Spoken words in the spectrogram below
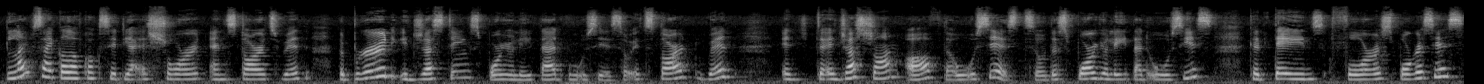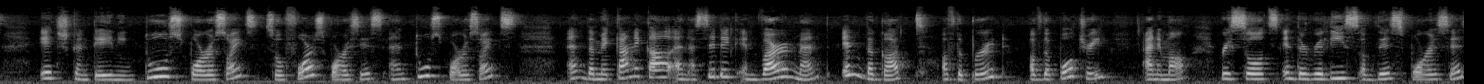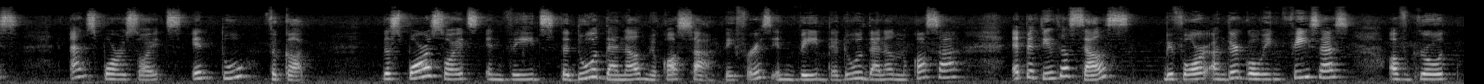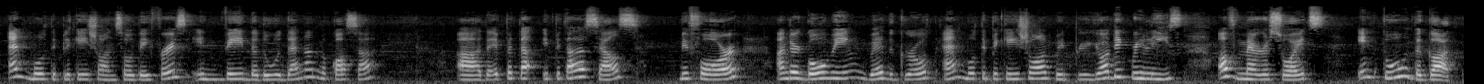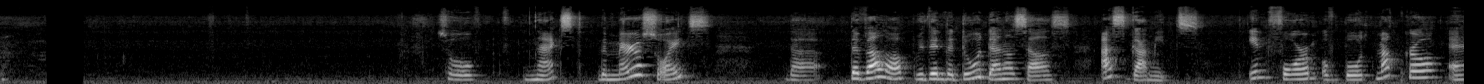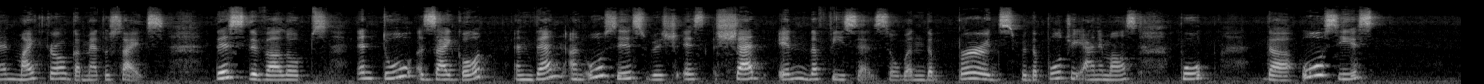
The life cycle of coccidia is short and starts with the bird ingesting sporulated oocysts. So it starts with in the ingestion of the oocyst. So the sporulated oocyst contains four sporocysts, each containing two sporozoites. So four sporocysts and two sporozoites. And the mechanical and acidic environment in the gut of the bird, of the poultry, animal results in the release of these sporocysts and sporozoites into the gut. The sporozoites invades the duodenal mucosa. They first invade the duodenal mucosa epithelial cells before undergoing phases of growth and multiplication. So they first invade the duodenal mucosa, uh, the epithelial cells, before undergoing with growth and multiplication with periodic release of merozoites into the gut. So next, the merozoites the, develop within the duodenal cells as gametes in form of both macro and micro gametocytes. This develops into a zygote and then an oocyst which is shed in the feces. So when the birds, when the poultry animals poop, the oocysts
